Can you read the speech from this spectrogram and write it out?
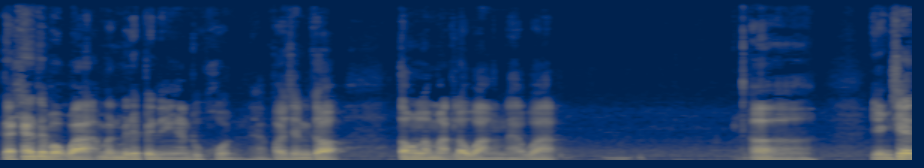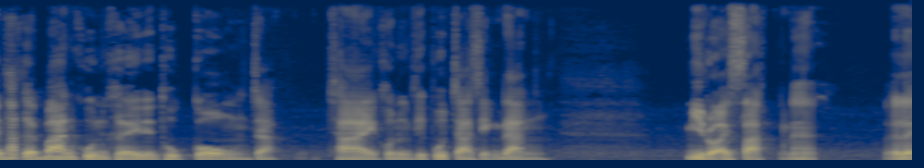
แต่แค่จะบอกว่ามันไม่ได้เป็นอย่างนั้นทุกคนนะเพราะฉะนั้นก็ต้องระมัดระวังนะครับว่าเอ่อ อย่างเช่น ถ้าเกิดบ้านคุณเคยถูกโกงจากชายคนหนึ่งที่พูดจาเสียงดัง มีรอยสักนะฮะอะไร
